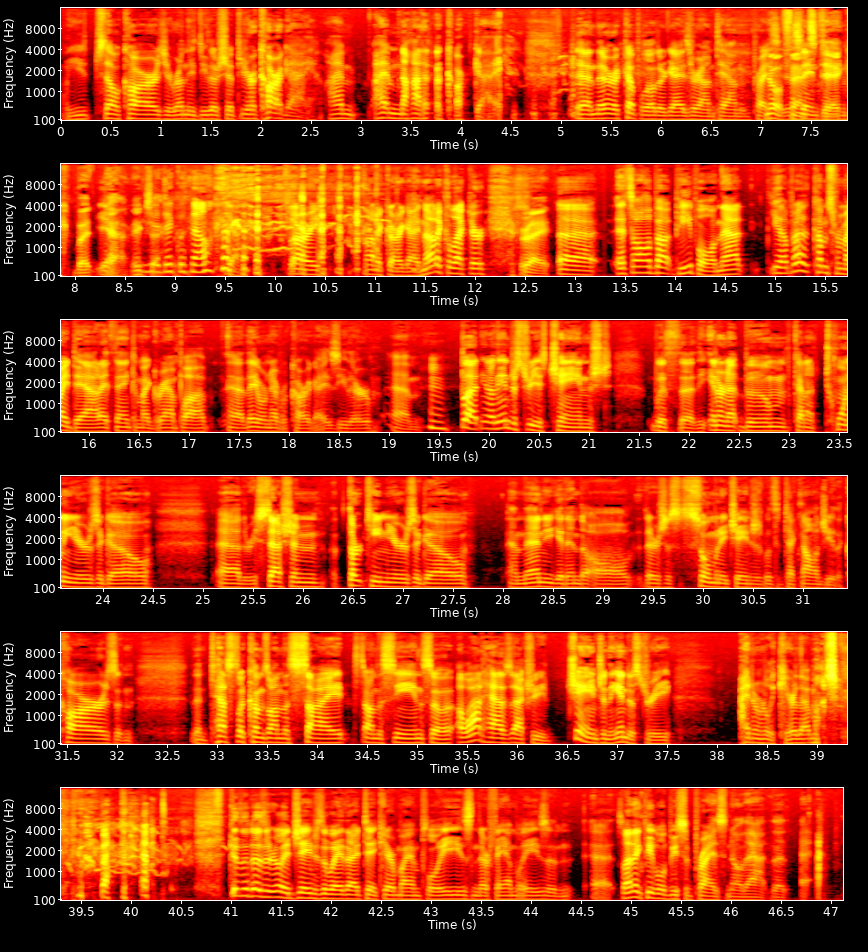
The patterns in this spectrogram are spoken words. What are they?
well, you sell cars, you run these dealerships, you're a car guy. I'm I'm not a car guy, and there are a couple other guys around town who probably no say the same Dick, thing. but yeah, Yeah. Yeah, exactly. Dick with Nell. yeah, sorry, not a car guy, not a collector. Right. Uh, it's all about people, and that you know, but it comes from my dad, I think, and my grandpa. Uh, they were never car guys either. Um, But you know, the industry has changed with uh, the internet boom, kind of 20 years ago, uh, the recession 13 years ago, and then you get into all. There's just so many changes with the technology of the cars, and then Tesla comes on the site, on the scene. So a lot has actually changed in the industry. I don't really care that much about that because it doesn't really change the way that I take care of my employees and their families. And uh, so I think people would be surprised to know that that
